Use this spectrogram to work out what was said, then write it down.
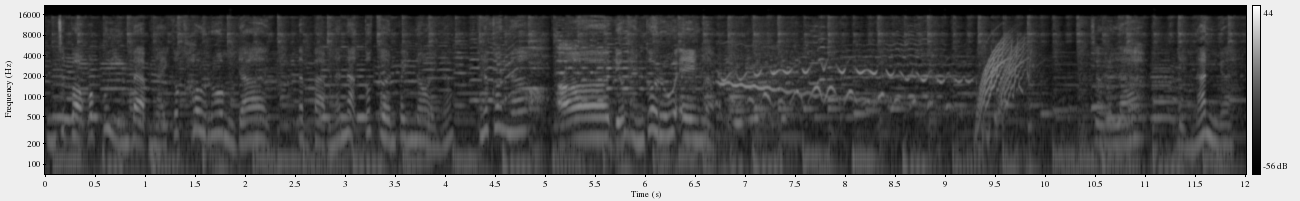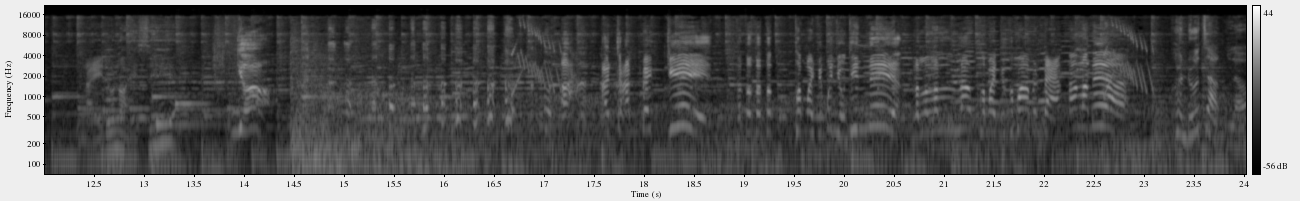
ถึงจะบอกว่าผู้หญิงแบบไหนก็เข้าร่วมได้ แต่แบบนั้นน่ะก็เกินไปหน่อยนะ แล้วก็นะ เออเดี๋ยวเห็นก็รู้เองล่ะเจอแล้วอย่าง นั่นไง ไหนดูหน่อยสิเยอะอะอาจารย์เบกกี้ททททำไมถึงมาอยู่ที่นี่แล้วแล้วแล้วแล้วทำไมถึงสภาพเป็นแบบนั้นล่ะเนี่ย คนรู้จักเหรอ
